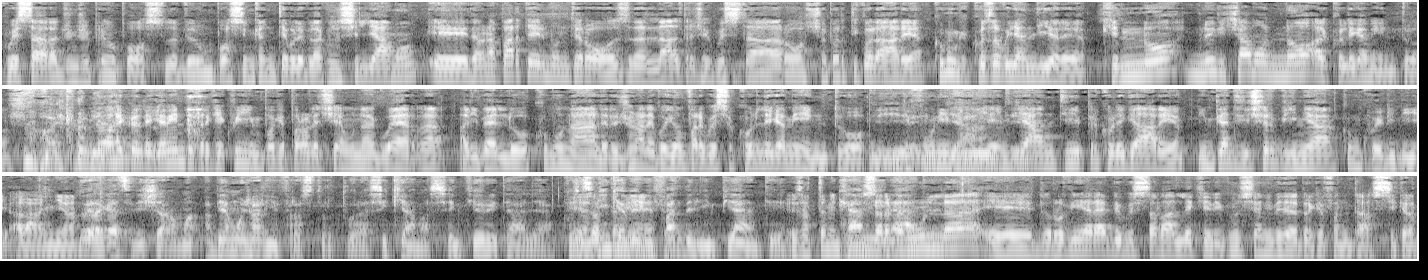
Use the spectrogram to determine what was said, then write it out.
Questa raggiunge il primo posto, davvero un posto incantevole, ve la consigliamo. E da una parte è il Monte Rosa, dall'altra c'è questa roccia particolare. Comunque, cosa vogliamo dire? Che no, noi diciamo no al collegamento. No, al collegamento. No al collegamento perché qui in poche parole c'è una guerra a livello comunale, regionale. Vogliamo fare questo collegamento Di di funivie impianti. e impianti per collegare gli impianti di Cervinia con quelli di Alagna. Noi ragazzi diciamo, ma abbiamo già l'infrastruttura, si chiama Sentiero Italia. Cosa minchia viene fare degli impianti? Esattamente, non serve a Camminate. nulla e rovinerebbe questa valle che vi consigliamo di vedere perché è fantastica.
